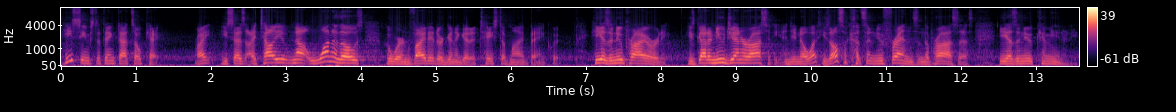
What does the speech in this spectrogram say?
he seems to think that's okay, right? He says, I tell you, not one of those who were invited are going to get a taste of my banquet. He has a new priority. He's got a new generosity. And you know what? He's also got some new friends in the process. He has a new community.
